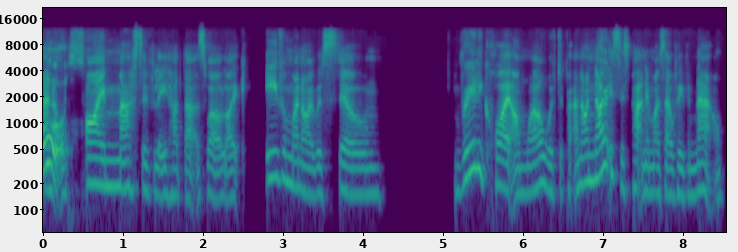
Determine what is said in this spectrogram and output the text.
Of course. And I massively had that as well. Like, even when I was still really quite unwell with depression, and I notice this pattern in myself even now.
